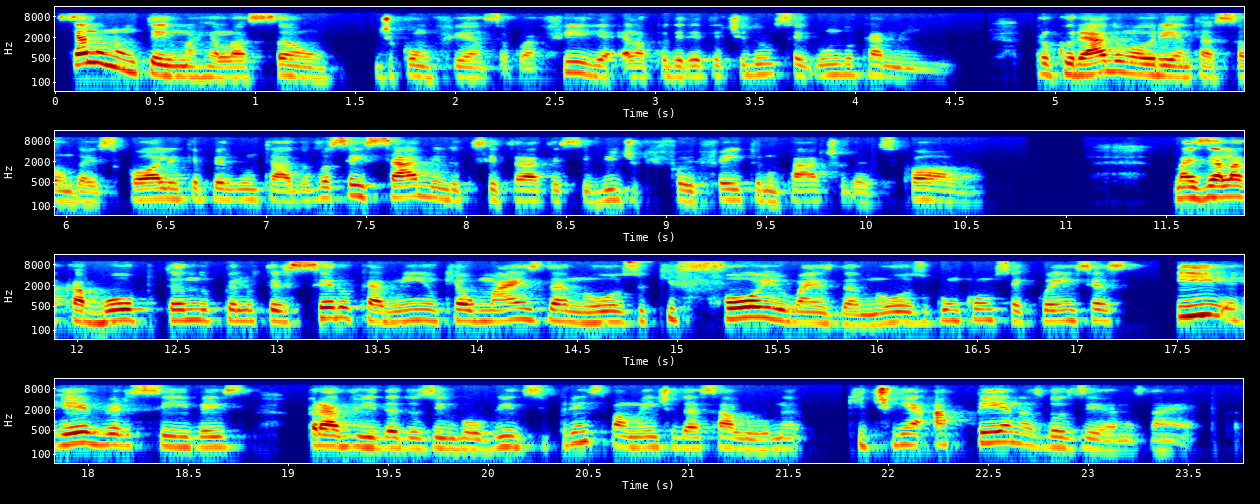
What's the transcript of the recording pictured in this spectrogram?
Se ela não tem uma relação de confiança com a filha, ela poderia ter tido um segundo caminho. Procurado uma orientação da escola e ter perguntado: Vocês sabem do que se trata esse vídeo que foi feito no pátio da escola? Mas ela acabou optando pelo terceiro caminho, que é o mais danoso, que foi o mais danoso, com consequências irreversíveis para a vida dos envolvidos, e principalmente dessa aluna, que tinha apenas 12 anos na época.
